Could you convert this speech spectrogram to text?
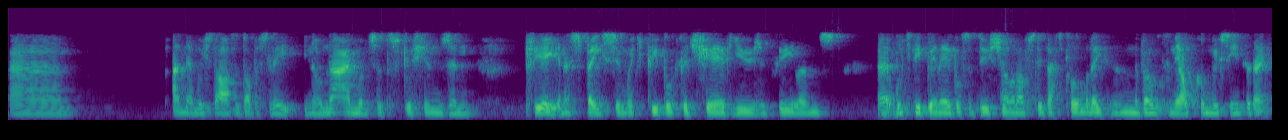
Um, and then we started, obviously, you know, nine months of discussions and creating a space in which people could share views and feelings, uh, which they've been able to do so. And obviously, that's culminated in the vote and the outcome we've seen today.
